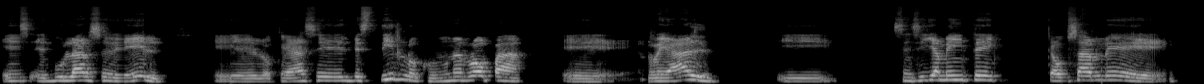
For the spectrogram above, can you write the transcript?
es, burlarse de él, eh, lo que hace es vestirlo con una ropa eh, real y sencillamente causarle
